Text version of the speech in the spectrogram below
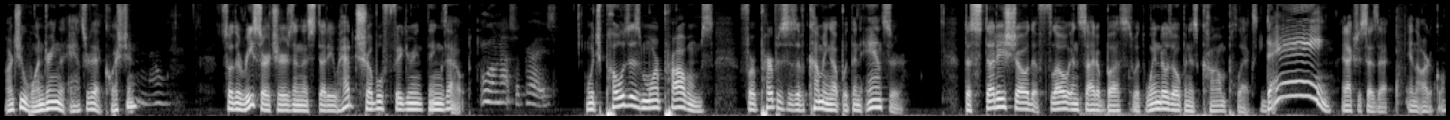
Aren't you wondering the answer to that question? No. So the researchers in this study had trouble figuring things out, Well, I'm not surprised. which poses more problems for purposes of coming up with an answer. The studies show that flow inside a bus with windows open is complex. Dang! It actually says that in the article.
